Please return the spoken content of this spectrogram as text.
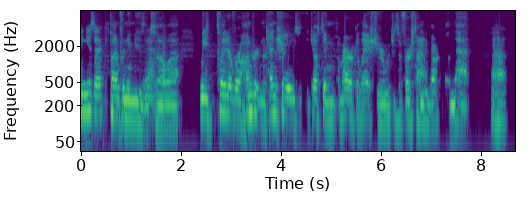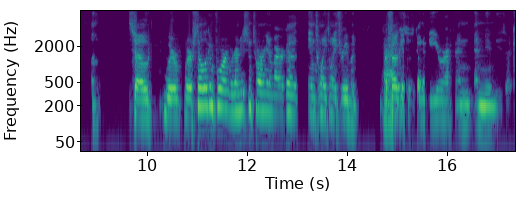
New music. time for new music. Yeah. So uh, we played over 110 shows just in America last year, which is the first time Yeah. we've ever done that. Uh huh. So we're we're still looking forward. We're going to do some touring in America in 2023, but our Uh-huh. focus is going to be Europe and and new music.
